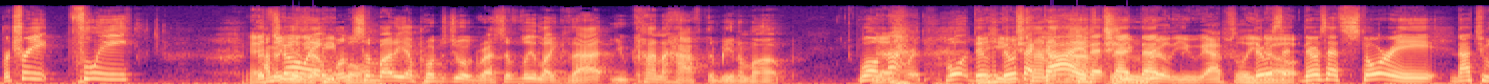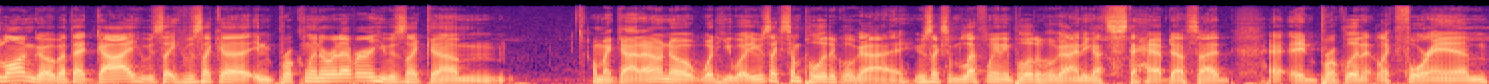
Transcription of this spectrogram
retreat, flee. Yeah, I'm it's going- usually When somebody approaches you aggressively like that, you kind of have to beat them up. Well, Yeah. not re- well. There, there was that guy that, that, that really, you absolutely there was don't. that, there was that story not too long ago about that guy who was like he was like uh, in Brooklyn or whatever. He was like um oh my god, I don't know what he was. He was like some political guy. He was like some left leaning political guy, and he got stabbed outside uh, in Brooklyn at like 4 a.m.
